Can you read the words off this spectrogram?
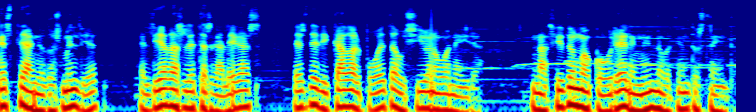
Este año 2010, el Día das Letras Galegas es dedicado al poeta Uxío Noboneira, nacido en Ocourel en 1930.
